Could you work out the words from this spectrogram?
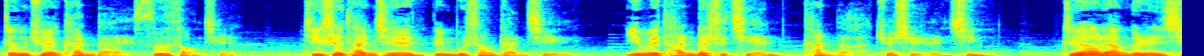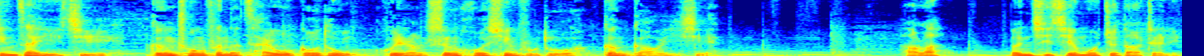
正确看待私房钱。其实谈钱并不伤感情，因为谈的是钱，看的却是人心。只要两个人心在一起，更充分的财务沟通会让生活幸福度更高一些。好了，本期节目就到这里。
